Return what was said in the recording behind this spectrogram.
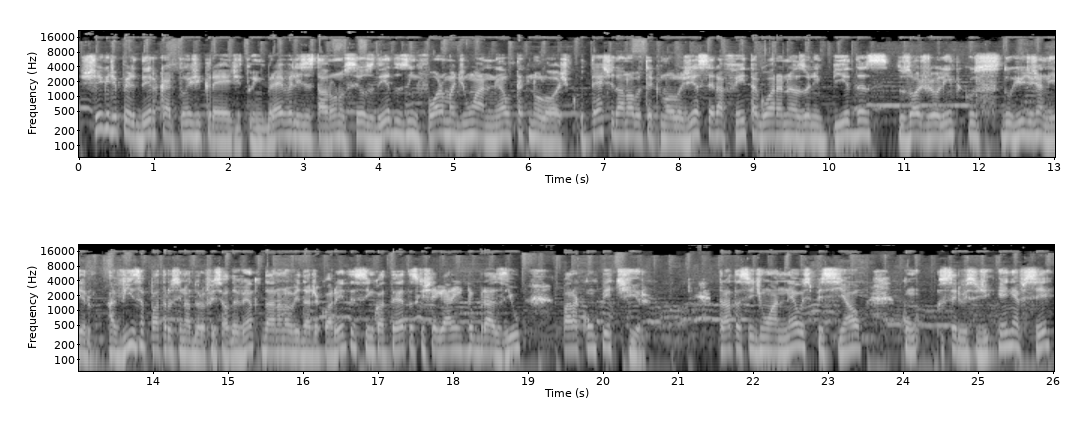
Chega de perder cartões de crédito. Em breve eles estarão nos seus dedos em forma de um anel tecnológico. O teste da nova tecnologia será feito agora nas Olimpíadas dos Jogos Olímpicos do Rio de Janeiro. A Visa, patrocinadora oficial do evento, dará novidade a 45 atletas que chegarem no Brasil para competir. Trata-se de um anel especial com serviço de NFC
